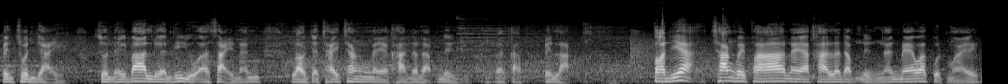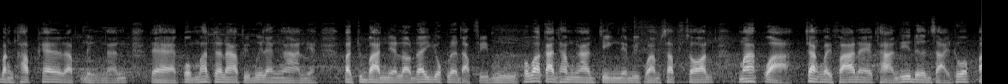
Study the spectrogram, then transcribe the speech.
เป็นส่วนใหญ่ ส่วนในบ้านเรือนที่อยู่อาศัยนั้น เราจะใช้ช่างในอาคารระดับหนึ่งนะครับเป็นหลัก ตอนนี้ช่างไฟฟ้าในอาคารระดับหนึ่งนั้นแม้ว่ากฎหมายบังคับแค่ระดับหนึ่งนั้น แต่กรมพัฒนาฝีมือแรงงานเนี่ยปัจจุบันเนี่ยเราได้ยกระดับฝีมือ เพราะว่าการทำงานจริงเนี่ยมีความซับซ้อนมากกว่าช่างไฟฟ้าในอาคารที่เดินสายทั่วไป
